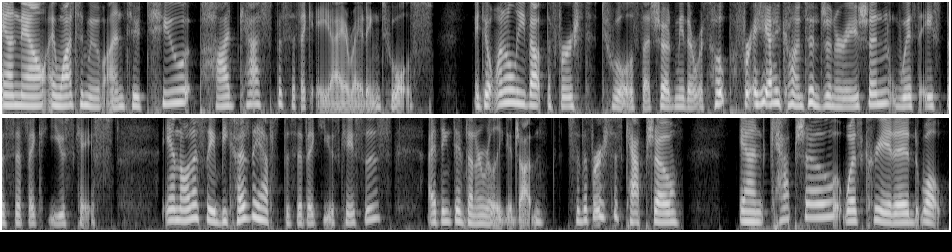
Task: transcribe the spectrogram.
And now I want to move on to two podcast specific AI writing tools. I don't want to leave out the first tools that showed me there was hope for AI content generation with a specific use case. And honestly, because they have specific use cases, I think they've done a really good job. So the first is Capsho. And Capsho was created, well,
